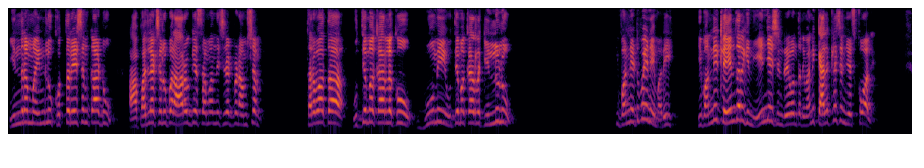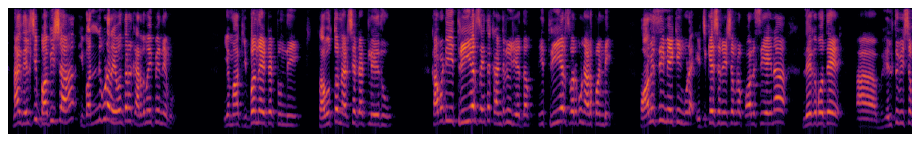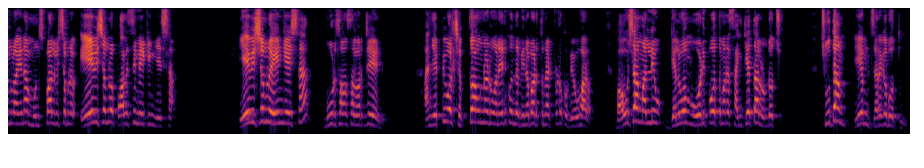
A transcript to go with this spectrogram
ఇంద్రమ్మ ఇండ్లు కొత్త రేషన్ కార్డు ఆ పది లక్షల రూపాయల ఆరోగ్య సంబంధించినటువంటి అంశం తర్వాత ఉద్యమకారులకు భూమి ఉద్యమకారులకు ఇల్లులు ఇవన్నీ ఎటుపోయినాయి మరి? ఇవన్నిట్లో ఏం జరిగింది? ఏం చేసిండు రేవంత్ ఇవన్నీ క్యాలిక్యులేషన్ చేసుకోవాలి. నాకు తెలిసి భవిష్య ఇవన్నీ కూడా రేవంత్ అన్నకి అర్థమైపోయిందేమో ఇక మాకు ఇబ్బంది అయ్యేటట్టుంది ప్రభుత్వం నడిచేటట్టు లేదు కాబట్టి ఈ త్రీ ఇయర్స్ అయితే కంటిన్యూ చేద్దాం. ఈ త్రీ ఇయర్స్ వరకు నడపండి. పాలసీ మేకింగ్ కూడా ఎడ్యుకేషన్ విషయంలో పాలసీ అయినా లేకపోతే హెల్త్ విషయంలో అయినా మున్సిపల్ విషయంలో ఏ విషయంలో పాలసీ మేకింగ్ చేసినా ఏ విషయంలో ఏం చేసినా మూడు సంవత్సరాల వరకు చేయండి. అని చెప్పి వాళ్ళు చెప్తా ఉన్నాడు అనేది కొంత వినబడుతున్నట్టు ఒక వ్యవహారం. బహుశా మళ్ళీ గెలవం ఓడిపోతామనే సంకేతాలు ఉండొచ్చు. చూద్దాం ఏం జరగబోతుందో.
